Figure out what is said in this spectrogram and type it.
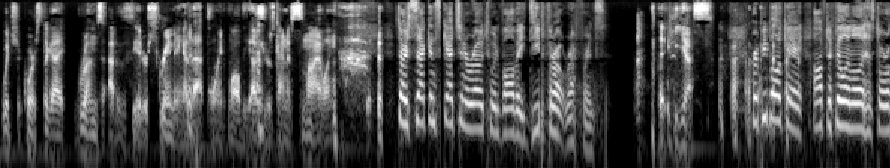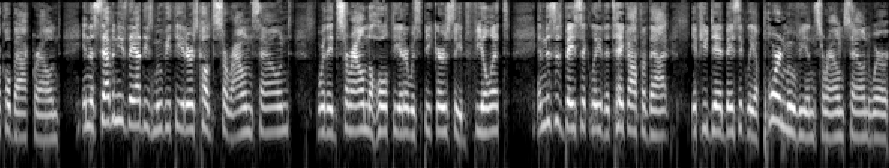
which of course the guy runs out of the theater screaming at that point while the usher's kind of smiling. it's our second sketch in a row to involve a Deep Throat reference. yes. For people, okay, I'll have to fill in a little historical background. In the 70s, they had these movie theaters called surround sound, where they'd surround the whole theater with speakers so you'd feel it. And this is basically the takeoff of that if you did basically a porn movie in surround sound where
